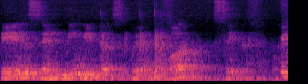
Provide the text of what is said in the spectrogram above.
ten centimetre square per second okay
